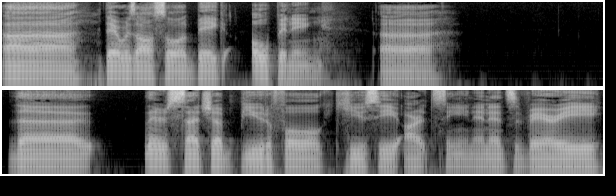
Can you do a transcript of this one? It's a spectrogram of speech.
Uh, there was also a big opening. Uh, the there's such a beautiful QC art scene, and it's very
